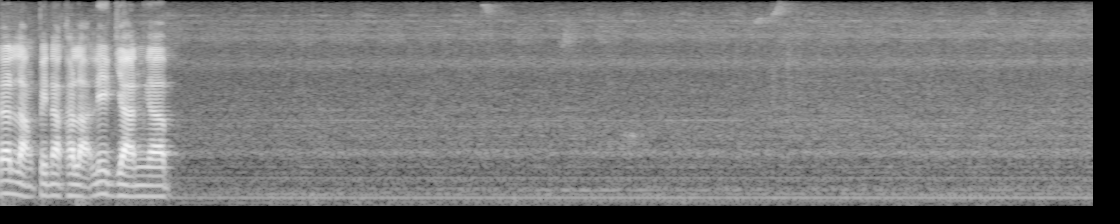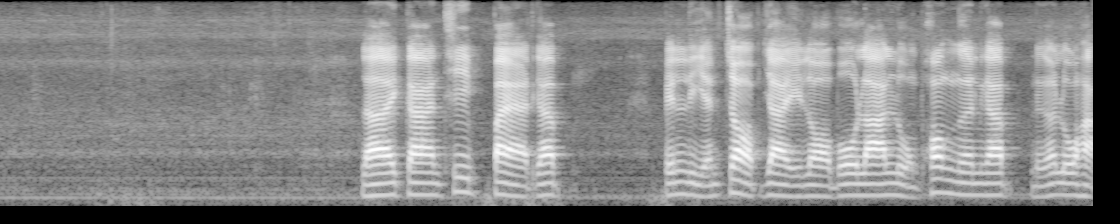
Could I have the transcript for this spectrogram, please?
ด้านหลังเป็นอักขระเลขยันครับ รายการที่ 8 ครับ เป็นเหรียญจอบใหญ่หล่อโบราณหลวงพ่อเงินครับ เนื้อโลหะ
